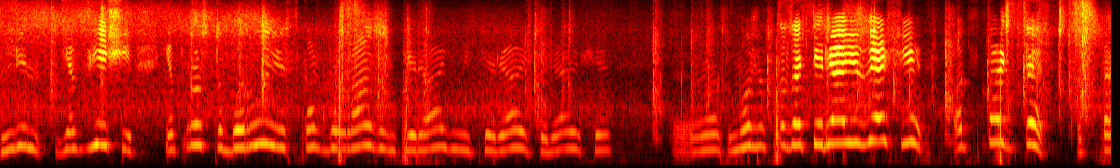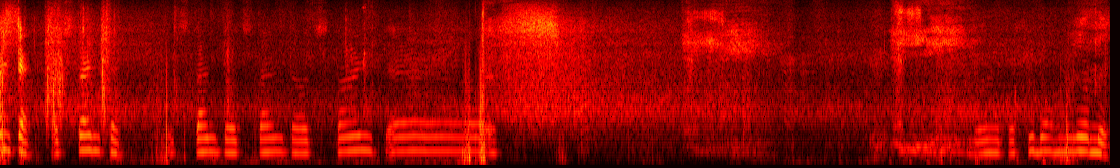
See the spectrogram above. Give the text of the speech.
Блин, я вещи, я просто беру и с каждым разом теряю и теряю, теряю еще раз. Можно сказать, теряю вещи. Отстаньте, отстаньте, отстаньте, отстаньте, отстаньте, отстаньте. Да, спасибо огромное.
